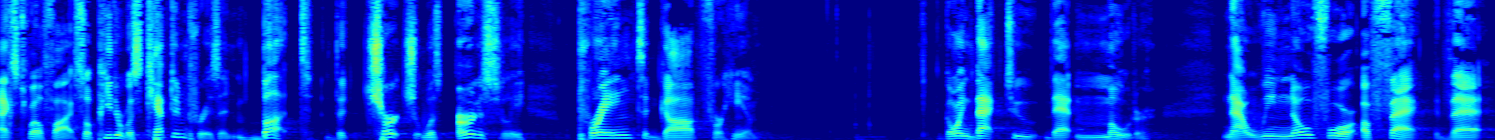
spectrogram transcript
Acts 12, 5. So Peter was kept in prison, but the church was earnestly praying to God for him. Going back to that motor. Now we know for a fact that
